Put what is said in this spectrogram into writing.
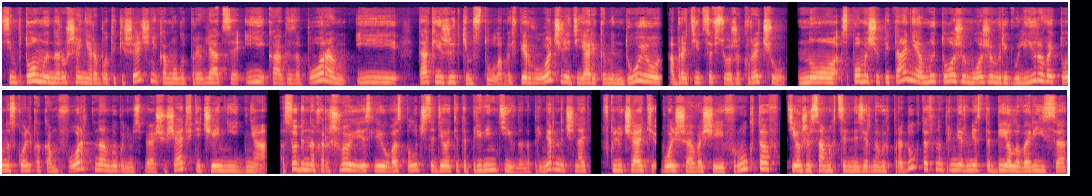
Симптомы нарушения работы кишечника могут проявляться и как запором, и так и жидким стулом. И в первую очередь я рекомендую обратиться все же к врачу. Но с помощью питания мы тоже можем регулировать то, насколько комфортно мы будем себя ощущать в течение дня. Особенно хорошо, если у вас получится делать это превентивно. Например, начинать включать больше овощей и фруктов, тех же самых цельнозерновых продуктов, например, вместо белого риса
